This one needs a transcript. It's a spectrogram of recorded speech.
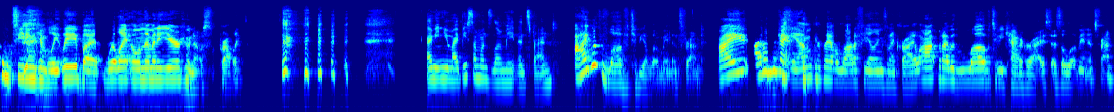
conceding completely, but will I own them in a year? Who knows? Probably. I mean, you might be someone's low maintenance friend. I would love to be a low maintenance friend. I I don't think I am because I have a lot of feelings and I cry a lot, but I would love to be categorized as a low maintenance friend.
